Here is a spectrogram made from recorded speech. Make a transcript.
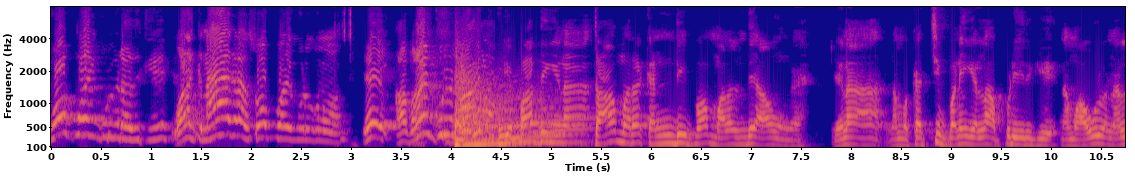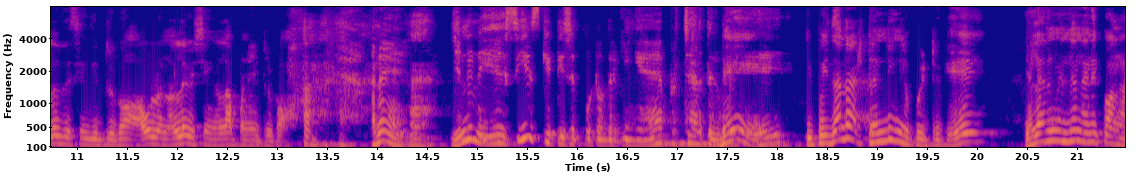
soap வாங்கி கொடுங்கடா அதுக்கு. உனக்கு நான் சோப் வாங்கி கொடுக்கணும் ஏய், வாங்கி. இங்க பாத்தீங்கன்னா தாமரை கண்டிப்பா மலர்ந்தே ஆகுங்க. ஏன்னா நம்ம கட்சி பணிகள்லாம் அப்படி இருக்கு. நம்ம அவ்வளோ நல்லது செஞ்சுட்டு இருக்கோம் அவ்வளோ நல்ல விஷயங்கள்லாம் பண்ணிட்டு இருக்கோம் அண்ணே என்னண்ணே சிஎஸ்கே டிஷர்ட் போட்டு வந்திருக்கீங்க? பிரச்சாரத்துக்கு டேய் இப்போ இதான்டா ட்ரெண்டிங்ல போயிட்டு இருக்கு எல்லாருமே என்ன நினைப்பாங்க?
